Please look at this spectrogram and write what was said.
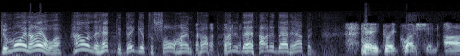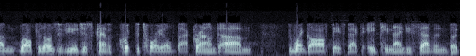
Des Moines, Iowa. How in the heck did they get the Solheim Cup? How did that? How did that happen? Hey, great question. Um, well, for those of you, just kind of a quick tutorial background. Um, Des Golf dates back to 1897, but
